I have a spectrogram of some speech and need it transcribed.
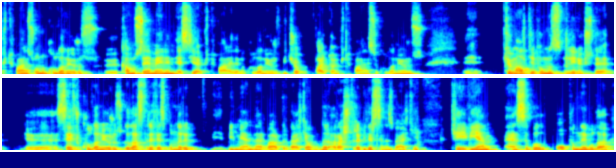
kütüphanesi onu kullanıyoruz. E, Kamu SM'nin SIA kütüphanelerini kullanıyoruz. Birçok Python kütüphanesi kullanıyoruz. E, tüm altyapımız Linux'te. E, Ceph kullanıyoruz. Glassrefs bunları bilmeyenler vardır belki ama bunları araştırabilirsiniz belki. KVM, Ansible, OpenNebula,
